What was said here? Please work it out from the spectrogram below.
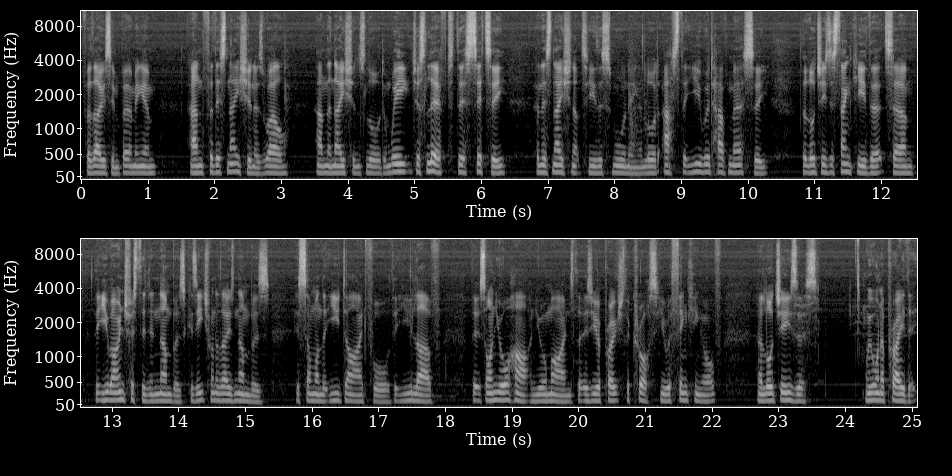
for those in Birmingham and for this nation as well, and the nations, Lord. And we just lift this city and this nation up to you this morning. And Lord, ask that you would have mercy. But Lord Jesus, thank you that, um, that you are interested in numbers, because each one of those numbers is someone that you died for, that you love, that is on your heart and your mind, that as you approach the cross, you were thinking of. And Lord Jesus, we want to pray that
